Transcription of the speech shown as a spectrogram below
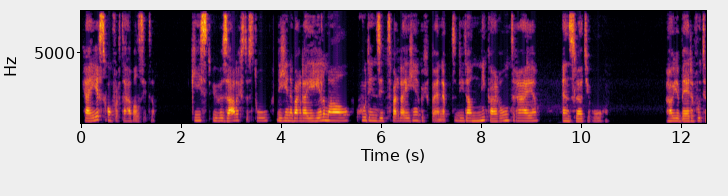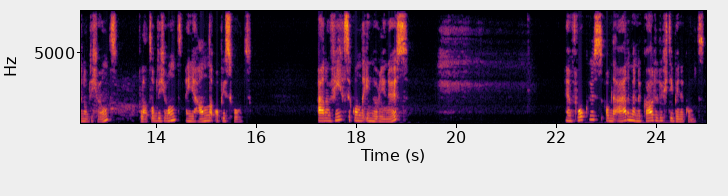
Ga eerst comfortabel zitten. Kies uw zaligste stoel, diegene waar dat je helemaal goed in zit, waar dat je geen rugpijn hebt, die dan niet kan ronddraaien en sluit je ogen. Hou je beide voeten op de grond, plat op de grond en je handen op je schoot. Adem 4 seconden in door je neus. En focus op de adem en de koude lucht die binnenkomt.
